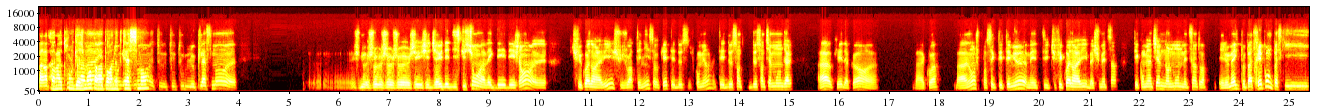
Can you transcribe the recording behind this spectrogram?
par rapport à, notre engagement, par rapport à notre classement. Tout, le classement. Euh, j'ai je déjà eu des discussions avec des, gens. Euh, tu fais quoi dans la vie? Je suis joueur de tennis. Ok, t'es deux, combien? T'es 200, 200e mondial. Ah, ok, d'accord. Euh, bah, quoi? Bah, non, je pensais que tu étais mieux, mais tu fais quoi dans la vie? Bah, je suis médecin. T'es combien dans le monde médecin, toi? Et le mec peut pas te répondre parce qu'il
